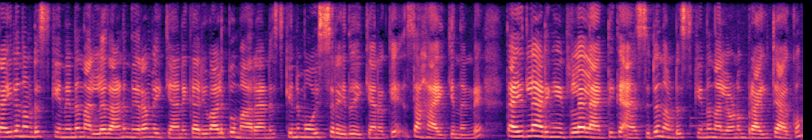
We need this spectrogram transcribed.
തൈര് നമ്മുടെ സ്കിന്നിന് നല്ലതാണ്. നിറം വയ്ക്കാൻ കരിവാളിപ്പ് മാറാൻ സ്കിന്ന് മോയ്സ്ചർ ചെയ്ത് വയ്ക്കാനൊക്കെ സഹായിക്കുന്നുണ്ട്. തൈരിൽ അടങ്ങിയിട്ടുള്ള ലാക്റ്റിക് ആസിഡ് നമ്മുടെ സ്കിന്ന് നല്ലോണം ബ്രൈറ്റ് ആക്കും.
